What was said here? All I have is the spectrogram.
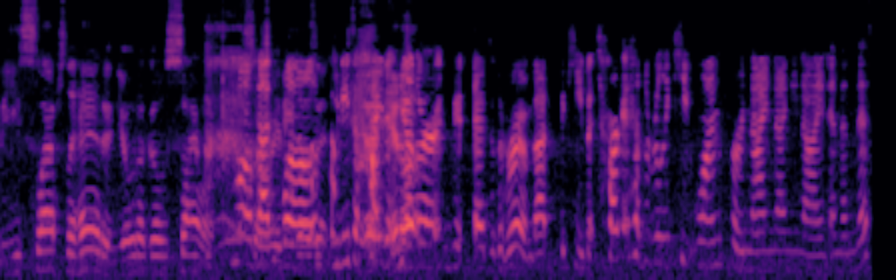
and he slaps the head, and Yoda goes silent. Well, so that, well, you need to hide it at the up. other edge of the room. That's the key. But Target has a really cute one for nine ninety nine, and then this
